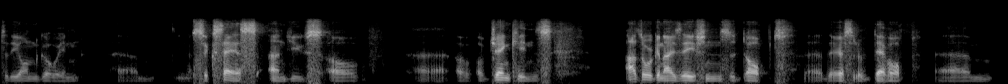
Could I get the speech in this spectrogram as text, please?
to the ongoing um, you know, success and use of uh, of, of, Jenkins as organizations adopt uh, their sort of DevOps, um,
